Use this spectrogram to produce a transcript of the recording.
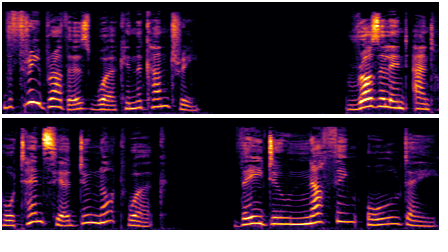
The three brothers work in the country. Rosalind and Hortensia do not work. They do nothing all day.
